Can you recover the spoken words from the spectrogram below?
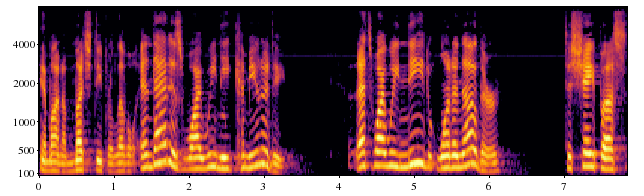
him on a much deeper level. And that is why we need community. That's why we need one another to shape us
